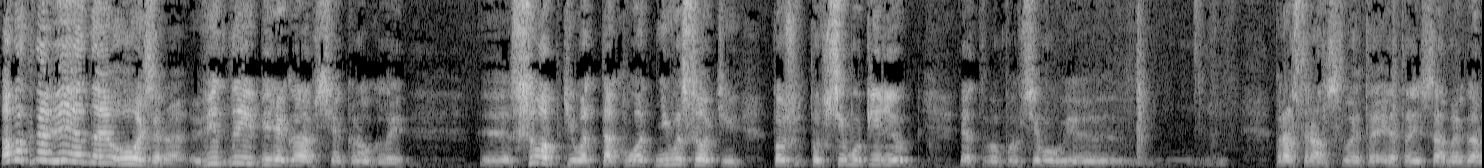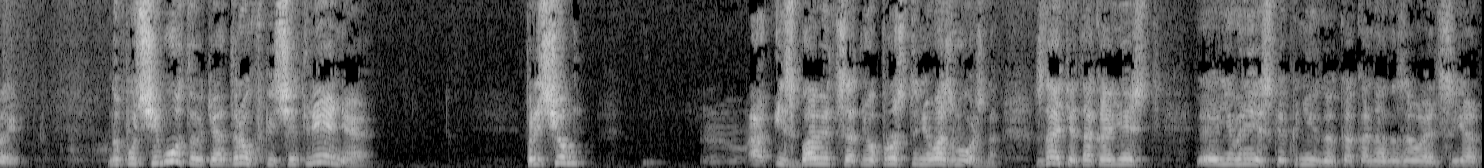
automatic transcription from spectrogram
Обыкновенное озеро, видны берега все круглые, э, сопки вот так вот невысокие по, по всему периоду, этому, по всему э, пространству это, этой самой горы. Но почему-то у тебя вдруг впечатление, причем а, избавиться от него просто невозможно – знаете, такая есть еврейская книга, как она называется, я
